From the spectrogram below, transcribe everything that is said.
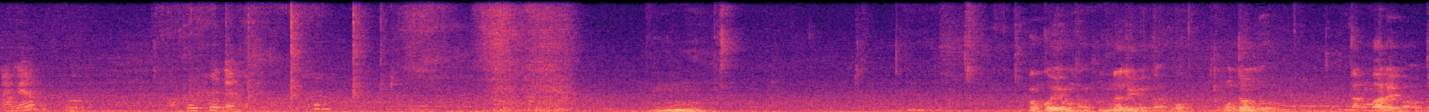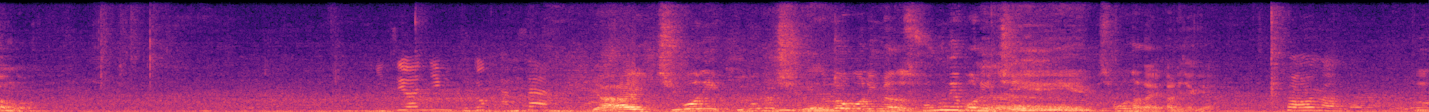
라면? 어. 아 소스 내먹어. 음. 형거 영상 존나 재밌다고? 어떤 거? 딱 말해봐 어떤 거? 이지연님 구독 감사합니다. 야 이 지원이 구독을 지금 눌러버리면 서운해버리지 서운하다 빨리 자기야 서운한 거야. 응.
